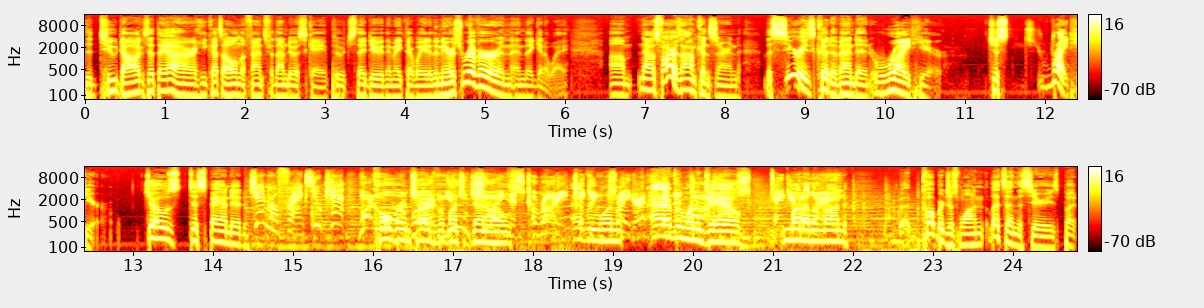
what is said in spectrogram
the two dogs that they are, he cuts a hole in the fence for them to escape, which they do. They make their way to the nearest river and, and they get away. Um, now, as far as I'm concerned, the series could have ended right here, just right here. Joe's disbanded. General Franks, you can't. One Cobra more in charge of a bunch you of generals. join this karate-kicking Everyone, everyone in, in, jail. guardhouse. Mutt on the run. But Cobra just won. Let's end the series, but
